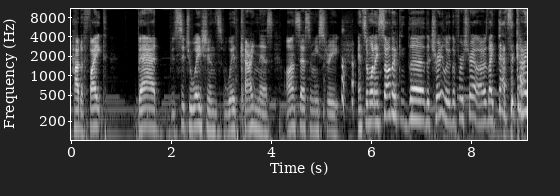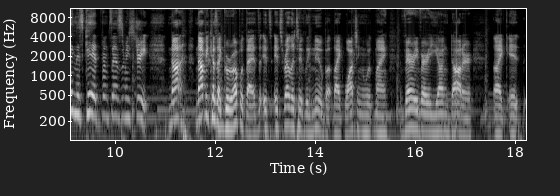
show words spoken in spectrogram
how to fight bad situations with kindness on Sesame Street. and so when I saw the, the the trailer, the first trailer, I was like, "That's the kindness kid from Sesame Street." Not not because I grew up with that. It's it's, it's relatively new, but like watching with my very very young daughter, like it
